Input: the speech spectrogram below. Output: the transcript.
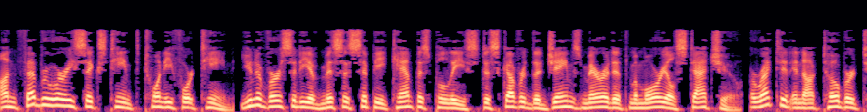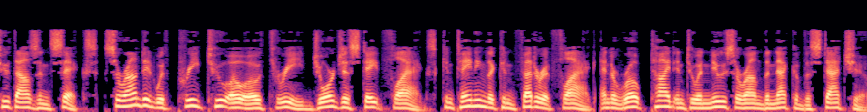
On February 16, 2014, University of Mississippi campus police discovered the James Meredith Memorial Statue, erected in October 2006, surrounded with pre-2003 Georgia state flags containing the Confederate flag and a rope tied into a noose around the neck of the statue.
